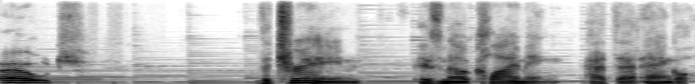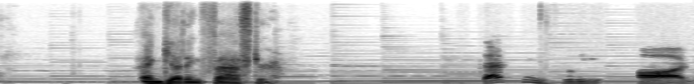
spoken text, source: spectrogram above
Ouch. The train is now climbing at that angle and getting faster. That seems really odd.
